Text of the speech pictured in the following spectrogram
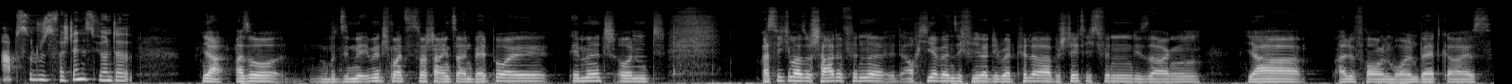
absolutes Verständnis für. Und da, Ja, also mit dem Image meint es wahrscheinlich sein Bad Boy-Image und was ich immer so schade finde, auch hier, wenn sich wieder die Red Pillar bestätigt finden, die sagen, ja, alle Frauen wollen Bad Guys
